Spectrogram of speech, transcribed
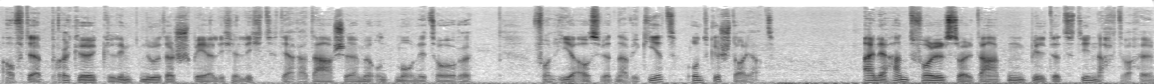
Auf der Brücke glimmt nur das spärliche Licht der Radarschirme und Monitore. Von hier aus wird navigiert und gesteuert. Eine Handvoll Soldaten bildet die Nachtwache.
